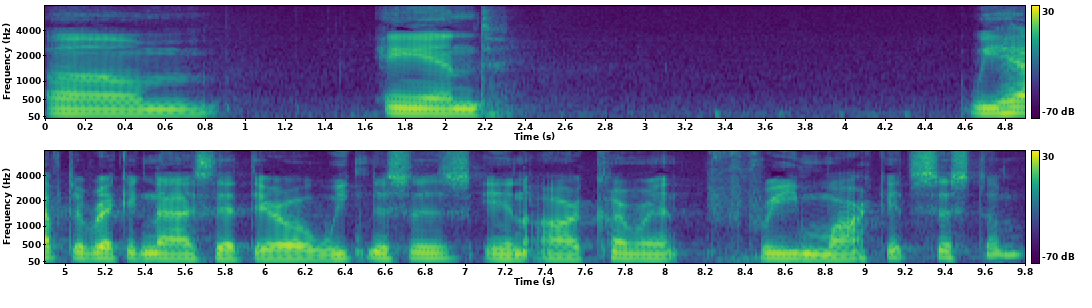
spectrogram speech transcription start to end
Um, and we have to recognize that there are weaknesses in our current free market system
